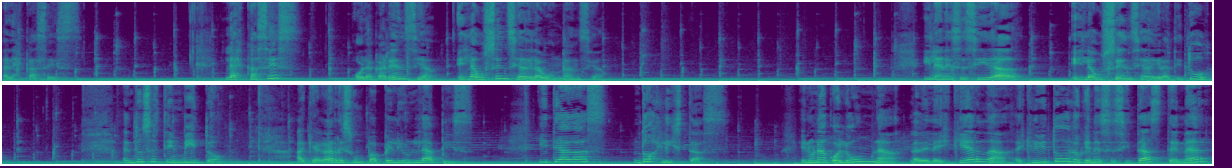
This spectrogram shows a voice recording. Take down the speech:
a la escasez. La escasez o la carencia es la ausencia de la abundancia. Y la necesidad es la ausencia de gratitud. Entonces te invito a que agarres un papel y un lápiz y te hagas dos listas. En una columna, la de la izquierda, escribí todo lo que necesitas tener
